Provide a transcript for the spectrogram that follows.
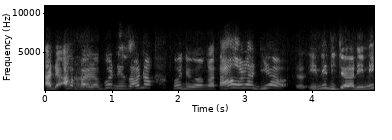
ada apa ya. Gue di sana gue juga nggak tahu lah dia eh, ini di jalan ini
